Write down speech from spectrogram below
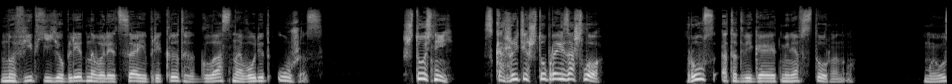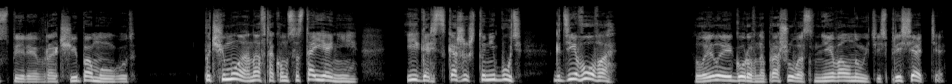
но вид ее бледного лица и прикрытых глаз наводит ужас. «Что с ней? Скажите, что произошло?» Рус отодвигает меня в сторону. «Мы успели, врачи помогут». «Почему она в таком состоянии? Игорь, скажи что-нибудь! Где Вова?» «Лейла Егоровна, прошу вас, не волнуйтесь, присядьте».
